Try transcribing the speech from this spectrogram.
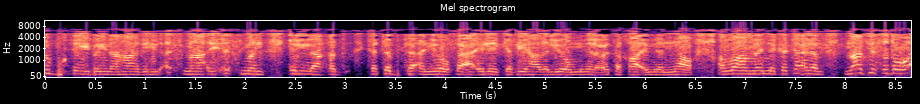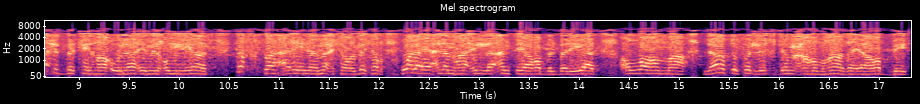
تبقي بين هذه الأسماء اسما إلا قد كتبت أن يرفع إلى إليك في هذا اليوم من العتقاء من النار. اللهم إنك تعلم ما في صدور أحبتي هؤلاء من أمنيات تخفى علينا معشر البشر ولا يعلمها إلا أنت يا رب البريات. اللهم لا تفرق جمعهم هذا يا ربي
